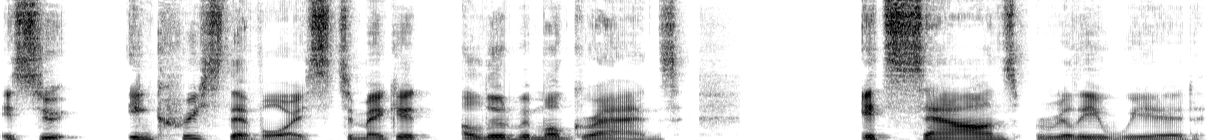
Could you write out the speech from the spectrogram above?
is to increase their voice to make it a little bit more grand. It sounds really weird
